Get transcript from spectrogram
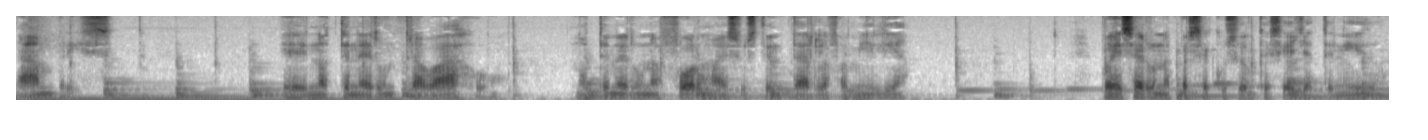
hambres, eh, no tener un trabajo, no tener una forma de sustentar la familia. Puede ser una persecución que se haya tenido.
